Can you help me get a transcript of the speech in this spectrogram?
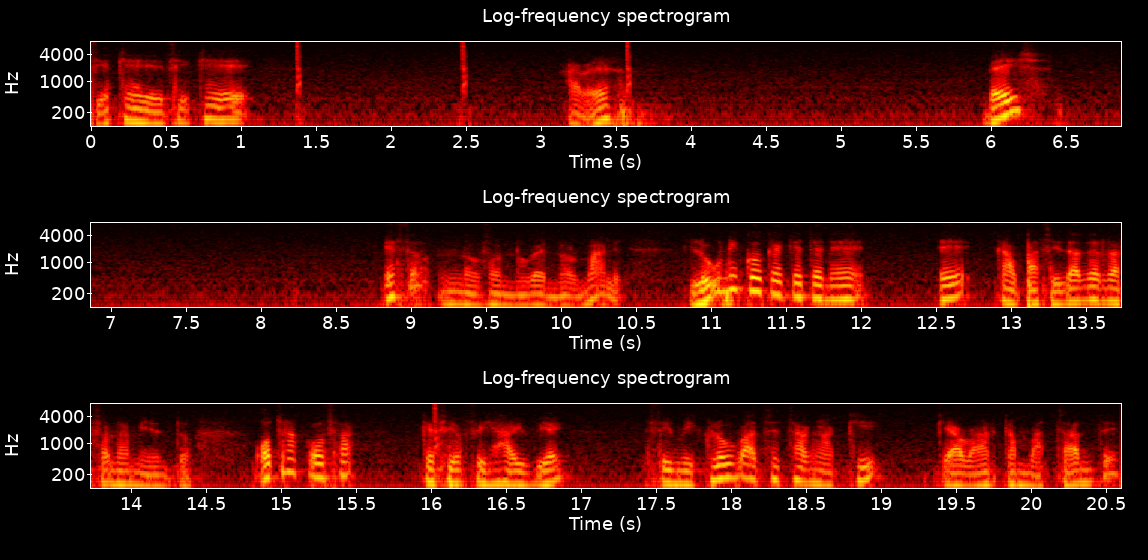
Si, es que, si es que... A ver. ¿Veis? Eso no son nubes normales. Lo único que hay que tener es capacidad de razonamiento. Otra cosa que si os fijáis bien, si mis clubes están aquí, que abarcan bastante,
